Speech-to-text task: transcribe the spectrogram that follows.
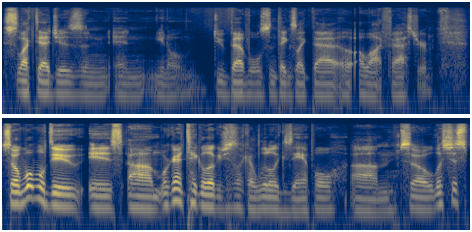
select edges and, and you know, do bevels and things like that a, a lot faster. So what we'll do is um, we're going to take a look at just like a little example. Um, so let's just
